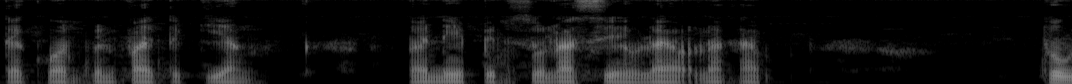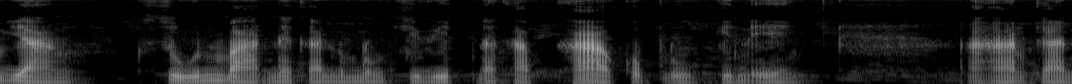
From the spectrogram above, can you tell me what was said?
แต่ก่อนเป็นไฟตะเกียง ตอนนี้เป็นโซลาร์เซลล์แล้วนะครับ ทุกอย่างศูนย์บาทในการดำรงชีวิตนะครับ ข้าวก็ปลูกกินเอง อาหารการ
